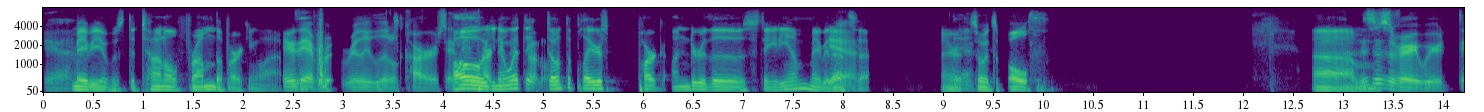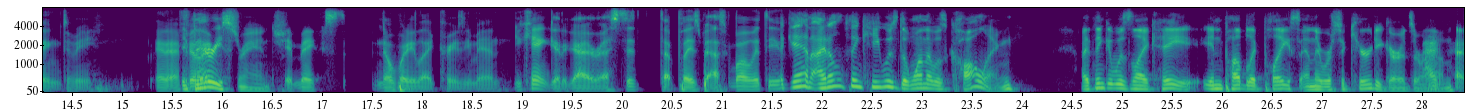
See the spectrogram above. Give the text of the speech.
Yeah. Maybe it was the tunnel from the parking lot. Maybe they have r- really little cars. And Oh, you know in the what? They, don't the players park under the stadium? Maybe that's it. All right, Yeah. So it's both. Um, this is a very weird thing to me, and I feel very like strange. it makes nobody like Crazy Man. You can't get a guy arrested that plays basketball with you. Again, I don't think he was the one that was calling. I think it was like, hey, in public place, and there were security guards around. I-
